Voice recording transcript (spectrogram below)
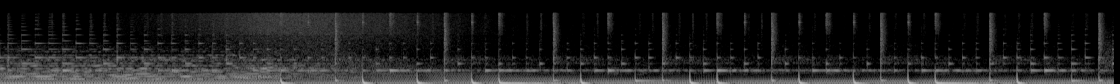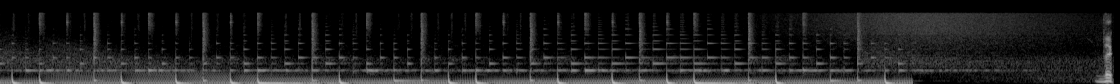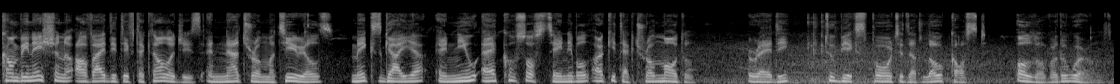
The combination of additive technologies and natural materials makes Gaia a new eco-sustainable architectural model, ready to be exported at low cost all over the world.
